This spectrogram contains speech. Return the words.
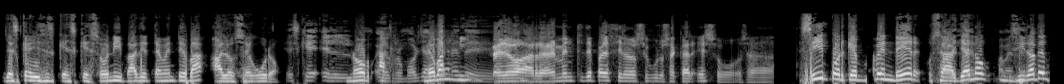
ya es que dices que es que Sony va directamente va a lo seguro. Es que el, No el rumor ya no va viene ni- de... pero ¿a ¿realmente te pareciera lo seguro sacar eso? O sea, Sí, porque va a vender, o sea, ya no, si no tengo,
